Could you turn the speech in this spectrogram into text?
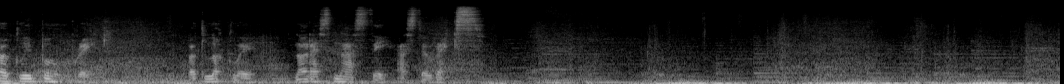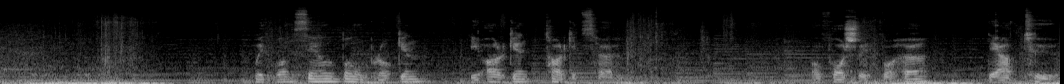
Ugly bone break, but luckily not as nasty as the Rex. With one sail bone broken, the Argent targets her. Unfortunately for her, there are two.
